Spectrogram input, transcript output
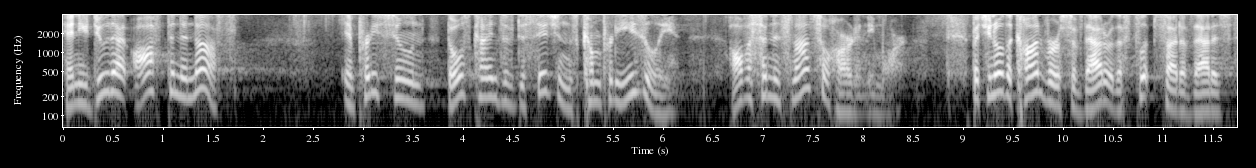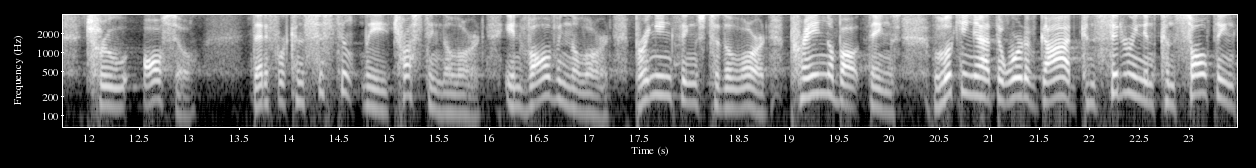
And you do that often enough. And pretty soon, those kinds of decisions come pretty easily. All of a sudden, it's not so hard anymore. But you know, the converse of that, or the flip side of that, is true also that if we're consistently trusting the Lord, involving the Lord, bringing things to the Lord, praying about things, looking at the Word of God, considering and consulting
